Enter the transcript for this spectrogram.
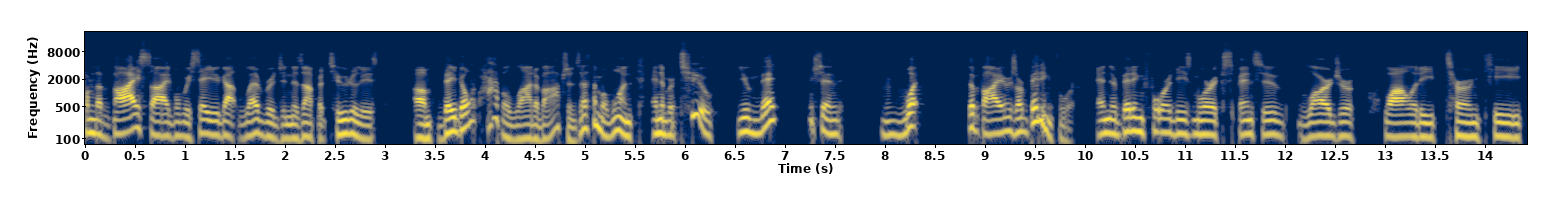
from the buy side, when we say you got leverage and there's opportunities, um, they don't have a lot of options. That's number one. And number two, you mentioned what the buyers are bidding for, and they're bidding for these more expensive, larger quality, turnkey,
